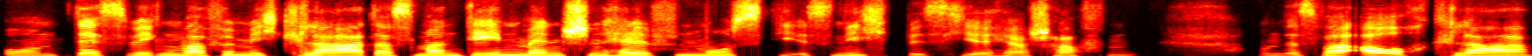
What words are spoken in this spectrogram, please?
Und deswegen war für mich klar, dass man den Menschen helfen muss, die es nicht bis hierher schaffen. Und es war auch klar,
